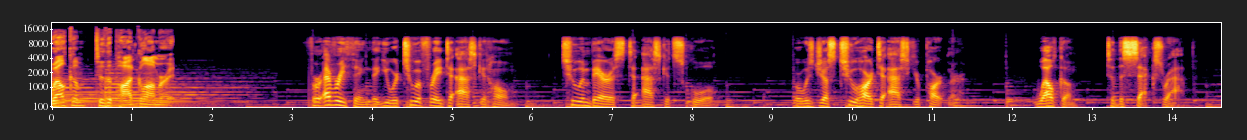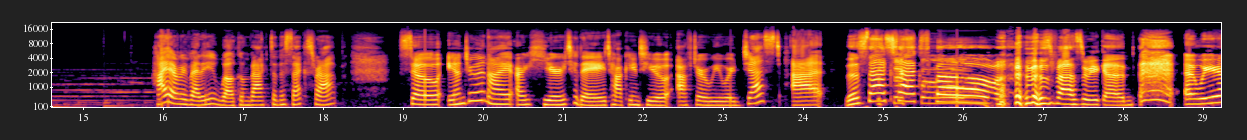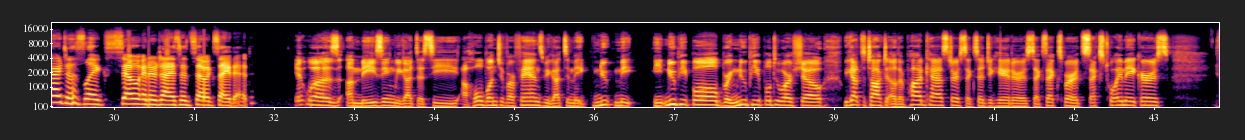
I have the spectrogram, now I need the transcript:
Welcome to the Podglomerate. For everything that you were too afraid to ask at home, too embarrassed to ask at school, or was just too hard to ask your partner, welcome to the Sex Wrap. Hi, everybody. Welcome back to the Sex Wrap. So, Andrew and I are here today talking to you after we were just at the Sex, Sex Expo this past weekend. And we are just like so energized and so excited. It was amazing. We got to see a whole bunch of our fans. We got to make new meet, meet new people, bring new people to our show. We got to talk to other podcasters, sex educators, sex experts, sex toy makers.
